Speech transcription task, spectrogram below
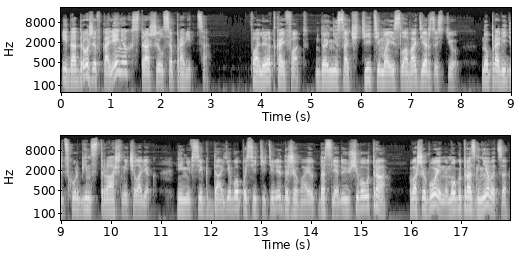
и до дрожи в коленях страшился провидца. Фалет Кайфат, да не сочтите мои слова дерзостью, но провидец Хурбин страшный человек, и не всегда его посетители доживают до следующего утра. Ваши воины могут разгневаться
